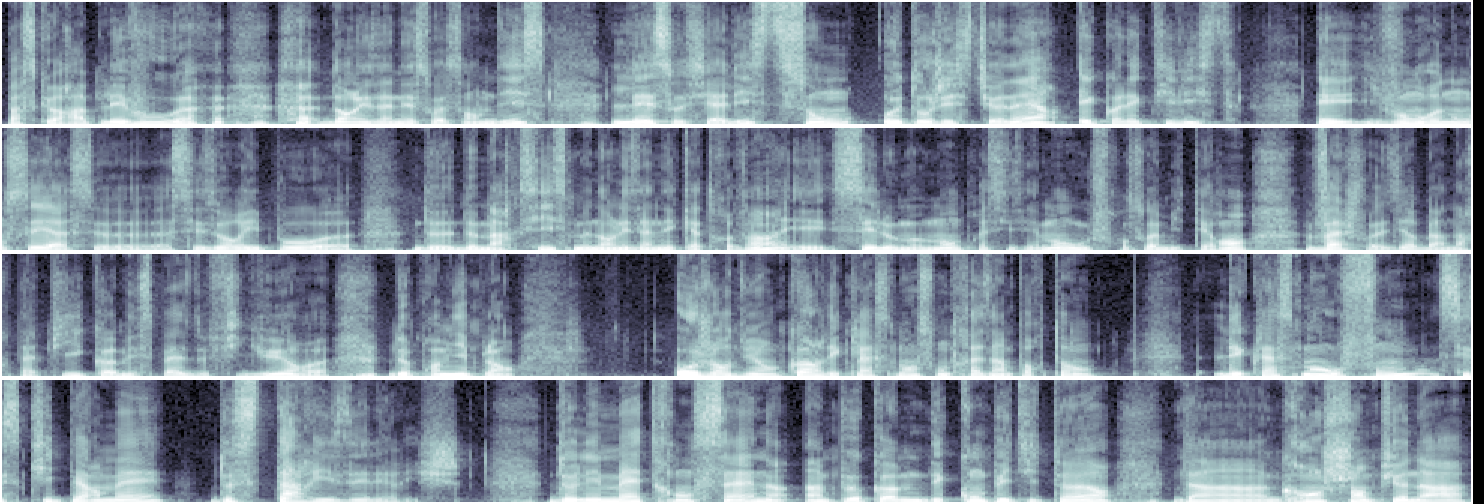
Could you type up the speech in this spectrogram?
Parce que rappelez-vous, dans les années 70, les socialistes sont autogestionnaires et collectivistes. Et ils vont renoncer à, ces oripeaux euh, de, marxisme dans les années 80. Et c'est le moment précisément où François Mitterrand va choisir Bernard Tapie comme espèce de figure euh, de premier plan. Aujourd'hui encore, les classements sont très importants. Les classements, au fond, c'est ce qui permet de stariser les riches, de les mettre en scène un peu comme des compétiteurs d'un grand championnat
